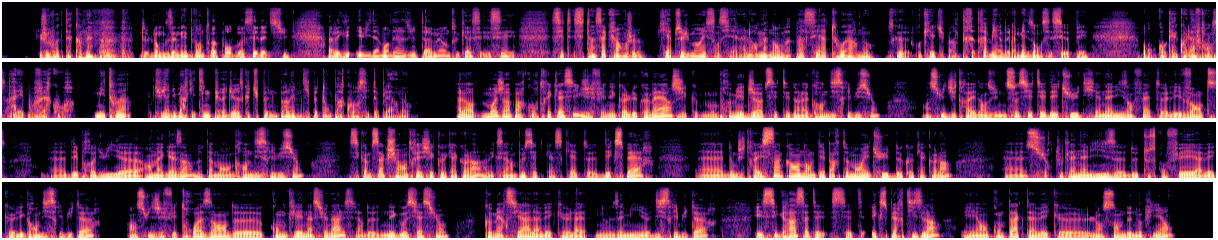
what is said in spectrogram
Je vois que tu as quand même de longues années devant toi pour bosser là-dessus, avec évidemment des résultats, mais en tout cas, c'est un sacré enjeu qui est absolument essentiel. Alors maintenant, on va passer à toi, Arnaud. Parce que, ok, tu parles très très bien de la maison, c'est CEP. Bon, Coca-Cola France, allez, pour faire court. Mais toi, tu viens du marketing pur et dur, est-ce que tu peux nous parler un petit peu de ton parcours, s'il te plaît, Arnaud? Alors moi j'ai un parcours très classique, j'ai fait une école de commerce, mon premier job c'était dans la grande distribution. Ensuite, j'ai travaillé dans une société d'études qui analyse en fait les ventes euh, des produits euh, en magasin, notamment en grande distribution. C'est comme ça que je suis rentré chez Coca-Cola, avec un peu cette casquette d'expert. Euh, donc j'ai travaillé cinq ans dans le département études de Coca-Cola sur toute l'analyse de tout ce qu'on fait avec les grands distributeurs. Ensuite, j'ai fait trois ans de compte clé national, c'est-à-dire de négociation commerciale avec nos amis distributeurs. Et c'est grâce à cette expertise-là et en contact avec l'ensemble de nos clients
